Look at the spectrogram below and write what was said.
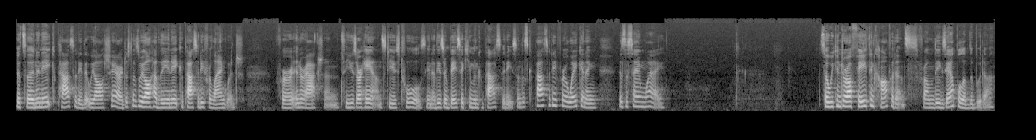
It's an innate capacity that we all share, just as we all have the innate capacity for language, for interaction, to use our hands, to use tools. You know, these are basic human capacities. And this capacity for awakening is the same way. So we can draw faith and confidence from the example of the Buddha,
